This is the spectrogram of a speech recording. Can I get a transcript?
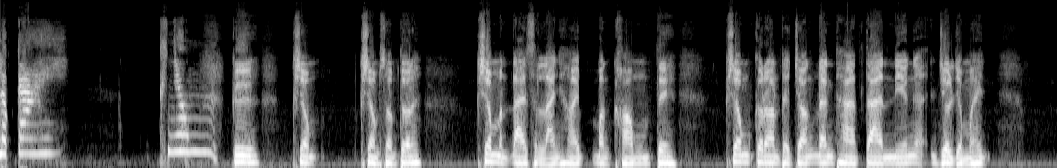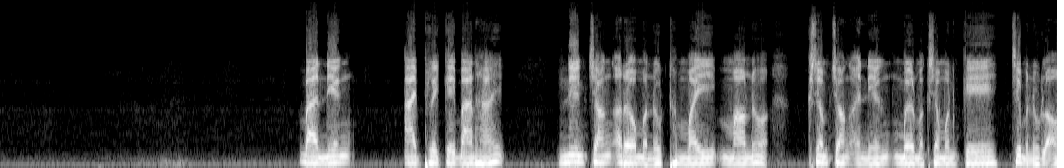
លោកកាយ ខ្ញុំគឺខ្ញុំខ្ញុំសុំទោសណាខ្ញុំមិនដែលស្រឡាញ់ឲ្យបង្ខំទេខ្ញុំគ្រាន់តែចង់ដឹងថាតើនាងយល់យ៉ាងម៉េចបើនាងអាចភ្លេចគេបានហើយ នាងចង់រកមនុស្សថ្មីមកនោះខ្ញុំចង់ឲ្យនាងមើលមកខ្ញុំមុនគេ ជាមនុស្សល្អ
